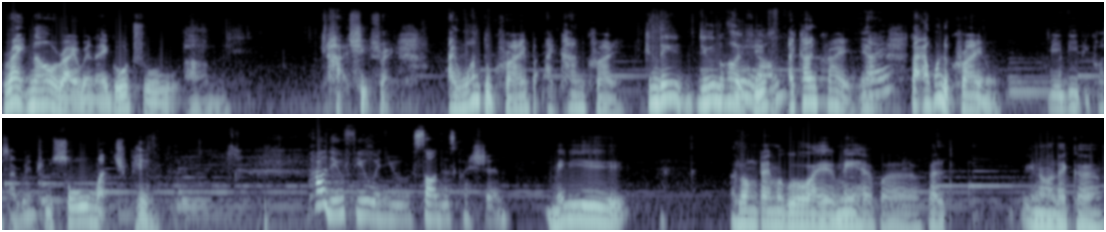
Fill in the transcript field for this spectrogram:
Right now, right, when I go through um, hardships, right, I want to cry, but I can't cry. Can they, do you know how it feels? numb? I can't cry. Yeah. Why? Like I want to cry, you know. Maybe because I went through so much pain. How do you feel when you saw this question? Maybe a long time ago, I may have uh, felt, you know, like, a,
